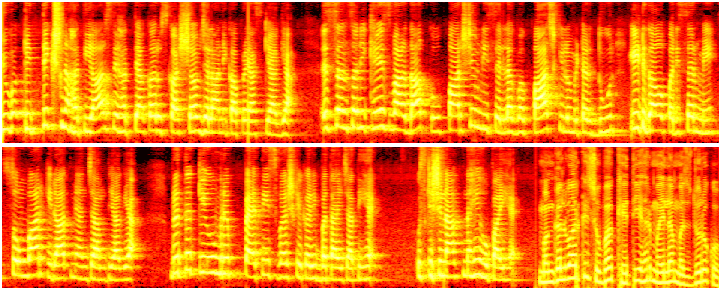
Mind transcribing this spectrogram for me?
युवक की तीक्ष्ण हथियार से हत्या कर उसका शव जलाने का प्रयास किया गया। इस सनसनीखेज वारदात को पार्शिवनी से लगभग पाँच किलोमीटर दूर ईटगांव परिसर में सोमवार की रात में अंजाम दिया गया। मृतक की उम्र 35 वर्ष के करीब बताई जाती है। उसकी शिनाख्त नहीं हो पाई है। मंगलवार की सुबह खेतीहर महिला मजदूरों को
